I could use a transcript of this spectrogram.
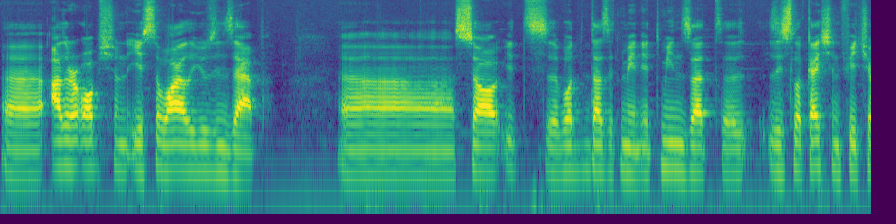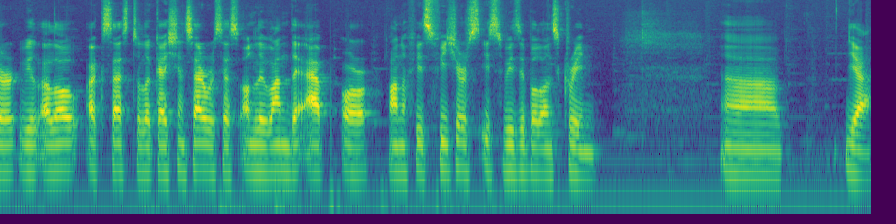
Uh, other option is while using the app. Uh, so it's uh, what does it mean? It means that uh, this location feature will allow access to location services only when the app or one of its features is visible on screen. Uh, yeah,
